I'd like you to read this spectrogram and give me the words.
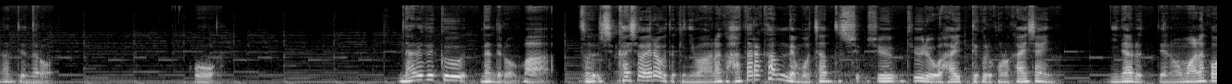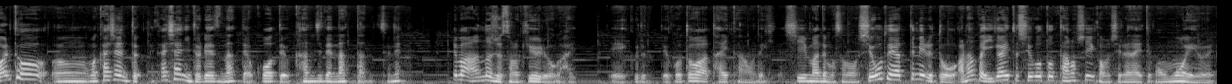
なんて言うんだろう。こう、なるべく、なんだろう、まあ、その会社を選ぶときには、なんか働かんでもちゃんと給料が入ってくるこの会社員になるっていうのは、まあなんか割と、うんまあ、会社にと、会社員にとりあえずなっておこうっていう感じでなったんですよね。で、まあ、案の定その給料が入ってくるっていうことは体感をできたし、まあでもその仕事やってみると、あ、なんか意外と仕事楽しいかもしれないって思える、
